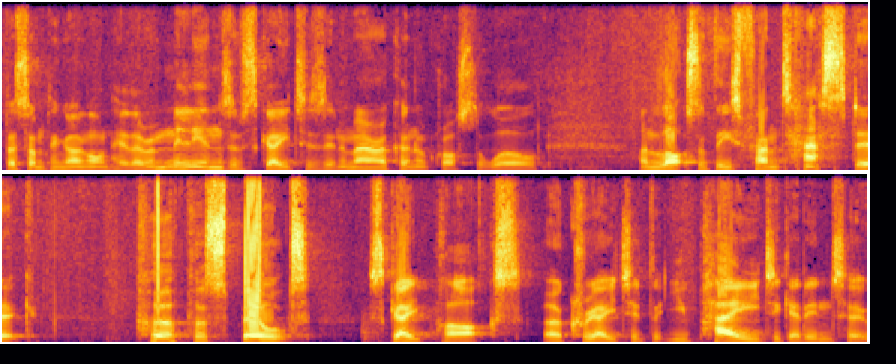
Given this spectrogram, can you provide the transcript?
there's something going on here. There are millions of skaters in America and across the world, and lots of these fantastic, purpose built skate parks are created that you pay to get into.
